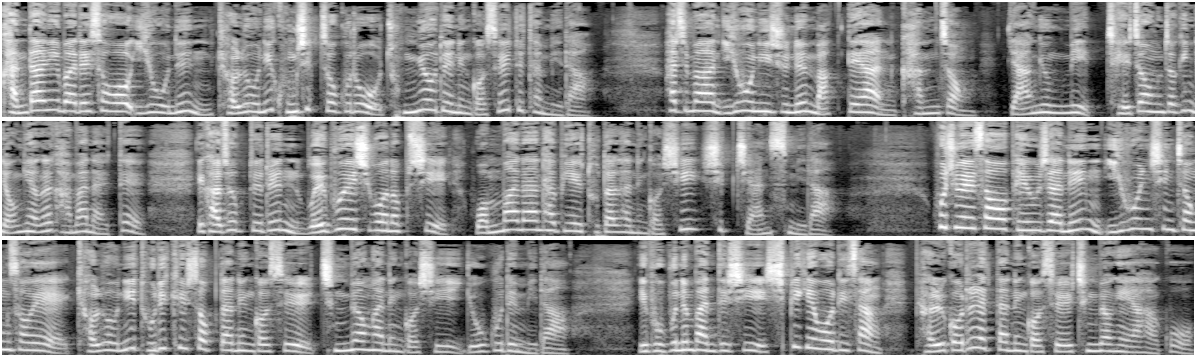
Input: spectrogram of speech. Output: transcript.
간단히 말해서 이혼은 결혼이 공식적으로 종료되는 것을 뜻합니다. 하지만 이혼이 주는 막대한 감정, 양육 및 재정적인 영향을 감안할 때 가족들은 외부의 지원 없이 원만한 합의에 도달하는 것이 쉽지 않습니다. 호주에서 배우자는 이혼 신청서에 결혼이 돌이킬 수 없다는 것을 증명하는 것이 요구됩니다. 이 부분은 반드시 12개월 이상 별거를 했다는 것을 증명해야 하고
